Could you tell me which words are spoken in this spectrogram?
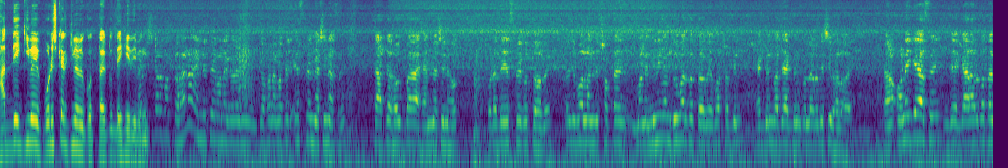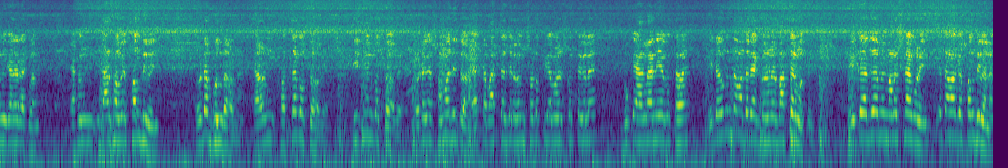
হাত দিয়ে কীভাবে পরিষ্কার কীভাবে করতে হয় একটু দেখিয়ে দিবেন? পরিষ্কার করতে হয় না এমনিতে মনে করেন যখন আমাদের স্প্রে মেশিন আছে চার্জার হোক বা হ্যান্ড মেশিন হোক ওটা দিয়ে স্প্রে করতে হবে। ওই যে বললাম যে সপ্তাহে মানে মিনিমাম দুবার করতে হবে বর্ষার দিন একদিন বাদে একদিন করলে আরও বেশি ভালো হয়। কারণ অনেকে আছে যে গাড়ার কথা আমি গাড়ে রাখলাম এখন গাছ হবে ফল দিবেই। ওটা ভুল ধারণা। কারণ খরচা করতে হবে ট্রিটমেন্ট করতে হবে, ওটাকে সময় দিতে হবে। একটা বাচ্চা যেরকম ছোটো থেকে মানুষ করতে গেলে বুকে আগলা নিয়ে করতে হয়, এটাও কিন্তু আমাদের এক ধরনের বাচ্চার মতোই। এই কাজে আমি মানুষ না করি, এটা আমাকে ফল দিবে না।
